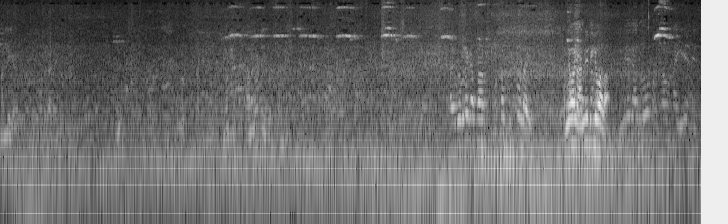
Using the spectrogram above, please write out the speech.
మళ్ళీ కాదు. ఒకటే సార్ మొత్తం చుట్టూ ఉన్నాయి. అన్ని వాళ్ళు అన్నిటికీ వాళ్ళ ఇవే కాదు మొత్తం ఉన్నాయి అనేసి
